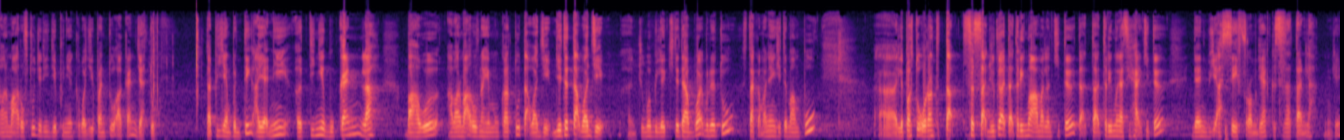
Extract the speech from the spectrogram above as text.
amal ma'ruf tu jadi dia punya kewajipan tu akan jatuh. Tapi yang penting ayat ni ertinya bukanlah bahawa amar makruf nahi munkar tu tak wajib. Dia tetap wajib. Ha, cuma bila kita dah buat benda tu, setakat mana yang kita mampu, uh, lepas tu orang tetap sesat juga, tak terima amalan kita, tak tak terima nasihat kita, then we are safe from dia kesesatan lah. Okay.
